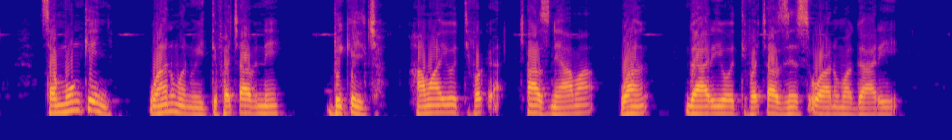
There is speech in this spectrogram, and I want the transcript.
Sammuun keenya waanuma nuyi itti facaafne biqilcha. Hamaa yoo itti facaasne hamaa, waan gaarii yoo itti facaasnes waanuma gaarii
